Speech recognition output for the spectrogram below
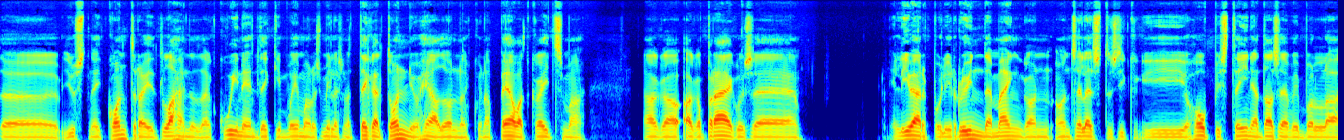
äh, just neid kontraid lahendada, kui neil tekib võimalus, milles nad tegelikult on ju head olnud, kui nad peavad kaitsma, aga, aga praegu see Liverpooli ründemäng on, on selles suhtes ikkagi hoopis teine tase, võib-olla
